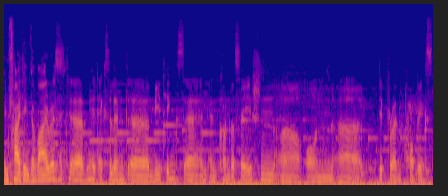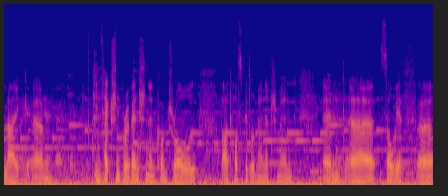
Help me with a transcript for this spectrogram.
in fighting the virus. We had, uh, we had excellent uh, meetings uh, and, and, conversation uh, on uh, different topics like um, infection prevention and control, about hospital management, and uh, so we have uh,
